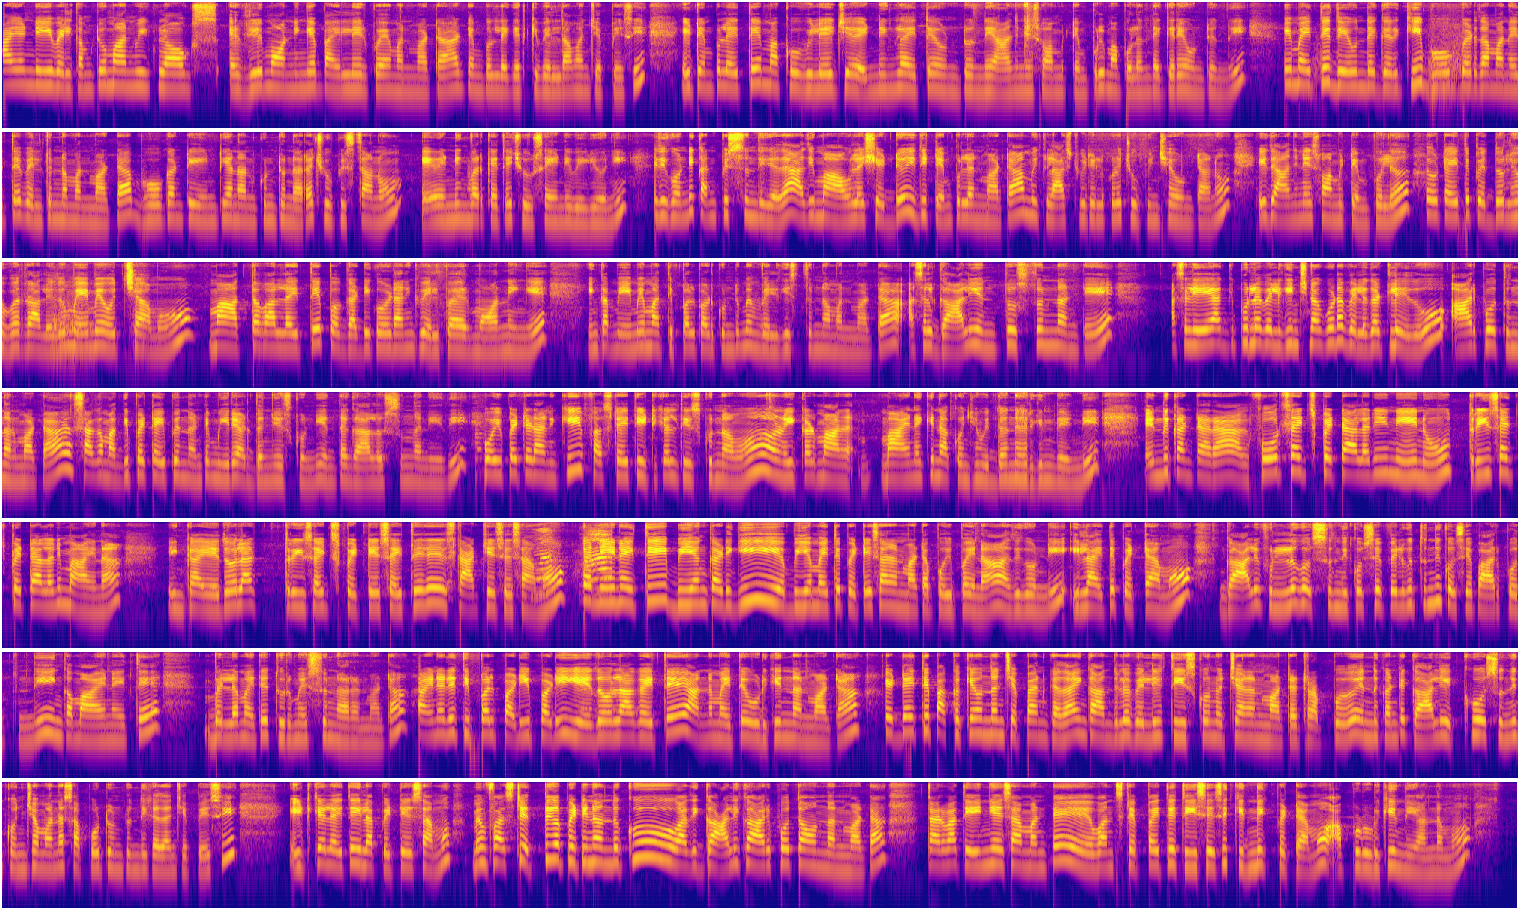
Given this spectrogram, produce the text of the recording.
Hi అండి welcome to Manvi blogs early మార్నింగే బయలుదేరిపోయామన్నమాట. టెంపుల్ దగ్గరికి వెళ్దామని చెప్పేసి. ఈ టెంపుల్ అయితే మాకు విలేజ్ ఎండింగ్లో అయితే ఉంటుంది. ఆంజనేయ స్వామి టెంపుల్ మా పొలం దగ్గరే ఉంటుంది. మేమైతే దేవుని దగ్గరికి భోగ్ పెడదామని అయితే వెళ్తున్నాం అనమాట భోగ్ అంటే ఏంటి అని అనుకుంటున్నారా? చూపిస్తాను. ఎండింగ్ వరకు అయితే చూసేయండి వీడియోని. ఇదిగోండి కనిపిస్తుంది కదా అది మా ఆవుల షెడ్ ఇది టెంపుల్ అనమాట మీకు లాస్ట్ వీడియోలో కూడా చూపించే ఉంటాను. ఇది ఆంజనేయ స్వామి టెంపుల్ అయితే పెద్దోళ్ళు ఎవరు రాలేదు మేమే వచ్చాము. మా అత్త వాళ్ళైతే గడ్డి కోయడానికి వెళ్ళిపోయారు మార్నింగే ఇంకా మేమే మా తిప్పలు పడుకుంటూ మేము వెలిగిస్తున్నాం అనమాట అసలు గాలి ఎంత వస్తుందంటే అసలు ఏ అగ్గిపుల్ల వెలిగించినా కూడా వెలగట్లేదు ఆరిపోతుంది అనమాట సగం అగ్గిపెట్టి అయిపోయిందంటే మీరే అర్థం చేసుకోండి ఎంత గాలి వస్తుంది అనేది పొయ్యి పెట్టడానికి ఫస్ట్ అయితే ఇటుకలు తీసుకున్నాము. ఇక్కడ మా మా ఆయనకి నాకు కొంచెం యుద్ధం జరిగిందండి. ఎందుకంటారా ఫోర్ సైడ్స్ పెట్టాలని నేను త్రీ సైడ్స్ పెట్టాలని మా ఆయన ఇంకా ఏదోలా త్రీ సైడ్స్ పెట్టేసి అయితే స్టార్ట్ చేసేసాము. నేనైతే బియ్యం కడిగి బియ్యం అయితే పెట్టేశాను అనమాట పొయ్యి పైన. అదిగోండి ఇలా అయితే పెట్టాము. గాలి ఫుల్గా వస్తుంది కొద్దిసేపు వెలుగుతుంది కొద్దిసేపు ఆరిపోతుంది. ఇంకా మా ఆయన అయితే బెల్లం అయితే తురిమేస్తున్నారనమాట ఫైనలీ తిప్పలు పడి పడి ఏదోలాగా అయితే అన్నం అయితే ఉడికిందనమాట హెడ్ అయితే పక్కకే ఉందని చెప్పాను కదా ఇంకా అందులో వెళ్ళి తీసుకొని వచ్చానమాట ట్రప్. ఎందుకంటే గాలి ఎక్కువ వస్తుంది కొంచెమన్నా సపోర్ట్ ఉంటుంది కదా అని చెప్పేసి ఇటుకలు అయితే ఇలా పెట్టేశాము. మేము ఫస్ట్ ఎత్తుగా పెట్టినందుకు అది గాలి కారిపోతూ ఉందన్నమాట. తర్వాత ఏం చేసామంటే వన్ స్టెప్ అయితే తీసేసి కిందికి పెట్టాము. అప్పుడు ఉడికింది అన్నము.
